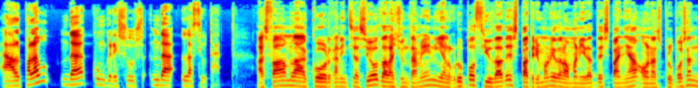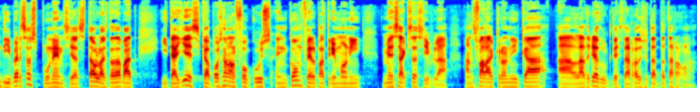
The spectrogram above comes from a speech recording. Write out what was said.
al Palau de Congressos de la ciutat. Es fa amb la coorganització de l'Ajuntament i el grup Ciudades Patrimonio de la Humanitat d'Espanya, on es proposen diverses ponències, taules de debat i tallers que posen el focus en com fer el patrimoni més accessible. Ens fa la crònica a l'Adrià Duc des de Ràdio Ciutat de Tarragona.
